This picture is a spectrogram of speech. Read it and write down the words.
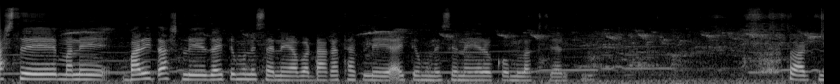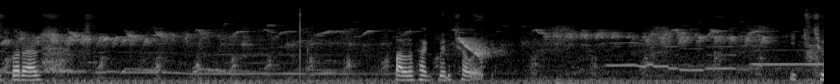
আসতে মানে বাড়িতে আসলে যাইতে মনে চায় না, আবার ঢাকা থাকলে আইতে মনে চায় না, এরকম লাগছে আর কি। তো আর কি করার? ভালো থাকবেন সবাই। কিচ্ছু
